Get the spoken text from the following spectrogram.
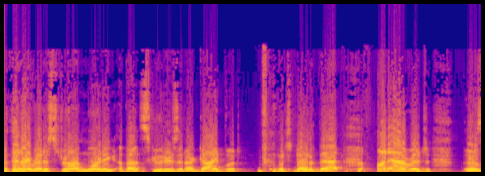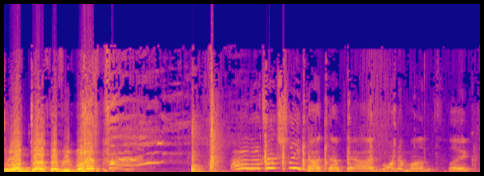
But then I read a strong warning about scooters in our guidebook, which noted that, on average, there was one death every month. oh, that's actually not that bad. One a month, like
